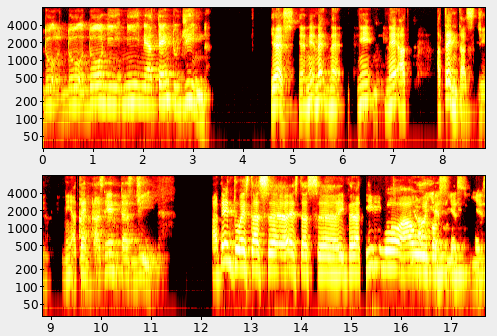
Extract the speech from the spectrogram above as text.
do do do ni ni ne attentu gin. Yes ne ne ne ni ne attentas gin ni attentas. attentas gin. Attentu estas uh, estas uh, imperativo au ah, yes, yes yes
